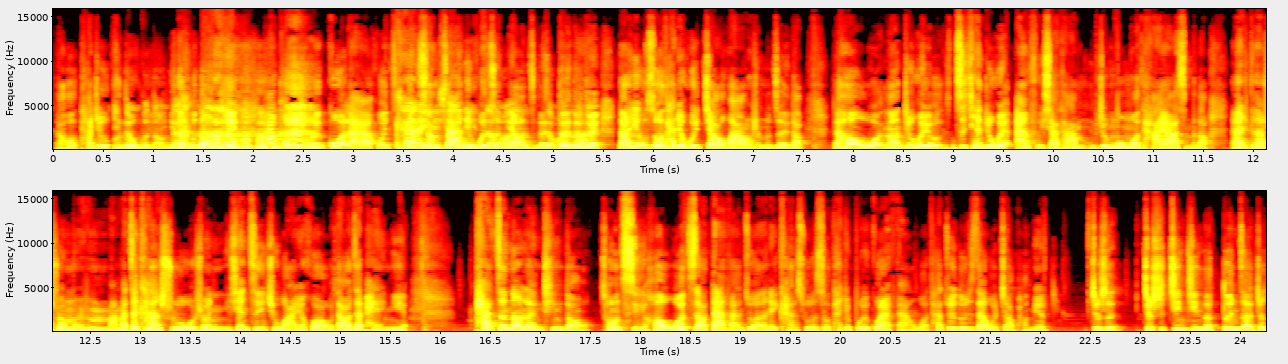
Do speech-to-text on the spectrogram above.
然后它就可能一动不动一动不动，对，它可能就会过来，会会想看一下找你或怎么样之类的，对对对。然后有时候它就会叫唤啊或什么之类的，然后我呢就会有之前就会安抚一下它，就摸摸它呀什么的，然后就跟它说妈妈在看书，我说你先自己去玩一会儿，我待会儿再陪你。他真的能听懂。从此以后，我只要但凡坐在那里看书的时候，他就不会过来烦我，他最多就在我脚旁边，就是就是静静的蹲着，就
